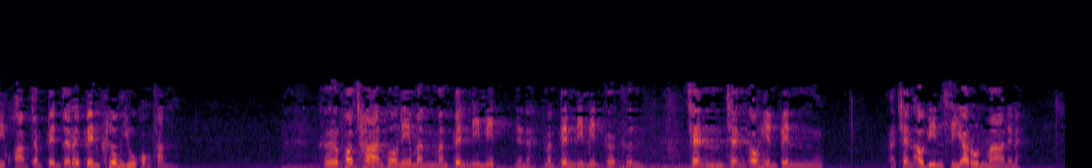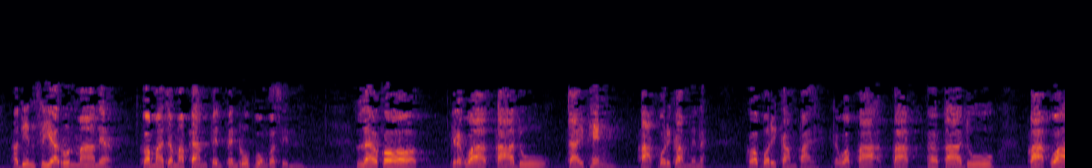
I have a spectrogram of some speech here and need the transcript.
มีความจำเป็นจะได้เป็นเครื่องอยู่ของท่าน คือพราะฌานพวกนี้มันมันเป็นนิมิตเนี่ยนะมันเป็นนิมิตเกิดขึ้น เช่น เช่นเขาเห็นเป็น เช่นเอาดินสีอรุณมาเนี่ยนะเอาดินสีอรุณมาเนี่ย ก็มาจะมาแป้นเป็นเป็นรูปวงกสินแล้วก็เรียกว่าตาดูใจเพ่งปากบริกรรมเนี่ยนะก็บริกรรมไปเรียกว่าปาปากตาดูปากว่า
